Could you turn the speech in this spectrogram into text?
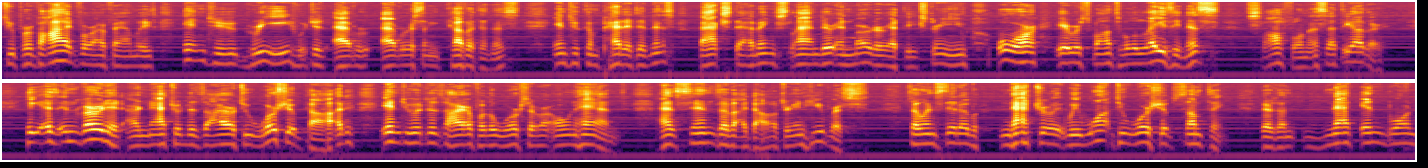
to provide for our families into greed, which is avar- avarice and covetousness, into competitiveness, backstabbing, slander, and murder at the extreme, or irresponsible laziness, slothfulness at the other. He has inverted our natural desire to worship God into a desire for the works of our own hands as sins of idolatry and hubris. So instead of naturally, we want to worship something. There's a nat inborn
